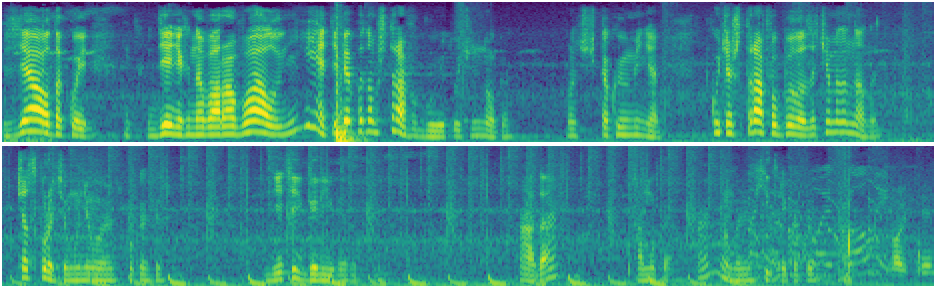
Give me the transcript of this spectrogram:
Взял такой, денег наворовал. Нет, тебе потом штрафов будет очень много. Вот как и у меня. Куча штрафов было, зачем это надо? Сейчас спросим у него сколько это. 10 гривен. А, да? А ну-ка. А, ну, хитрый какой. 07,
